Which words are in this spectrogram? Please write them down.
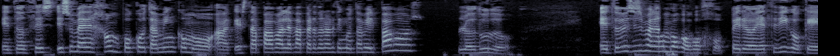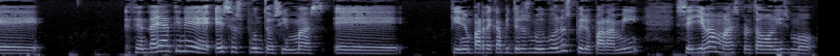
Entonces, eso me ha dejado un poco también como a que esta pava le va a perdonar 50.000 pavos, lo dudo. Entonces, eso me ha quedado un poco cojo, pero ya te digo que Zendaya tiene esos puntos sin más. Eh, tiene un par de capítulos muy buenos, pero para mí se lleva más protagonismo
